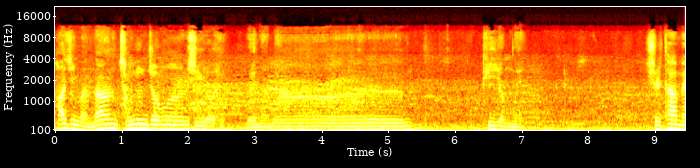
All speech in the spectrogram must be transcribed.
하지만 난 장윤정은 싫어해. 왜냐면 귀엽네 싫다며.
